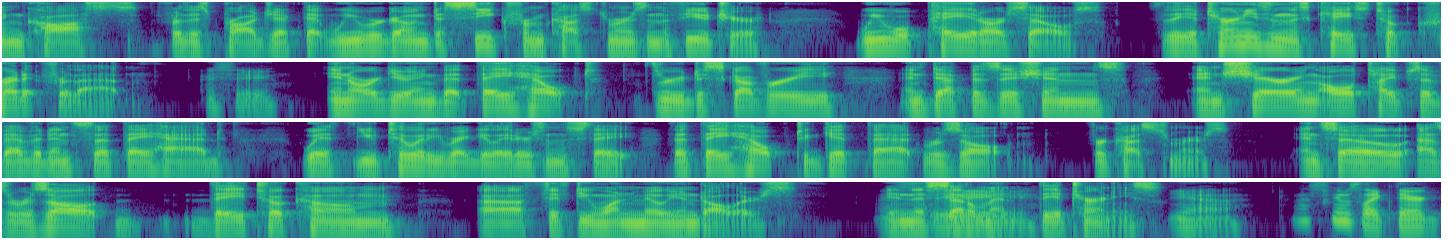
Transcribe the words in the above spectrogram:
in costs for this project that we were going to seek from customers in the future. We will pay it ourselves. So the attorneys in this case took credit for that I see. in arguing that they helped through discovery and depositions and sharing all types of evidence that they had with utility regulators in the state, that they helped to get that result for customers. And so as a result, they took home uh, $51 million in this see. settlement, the attorneys. Yeah, it seems like they're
